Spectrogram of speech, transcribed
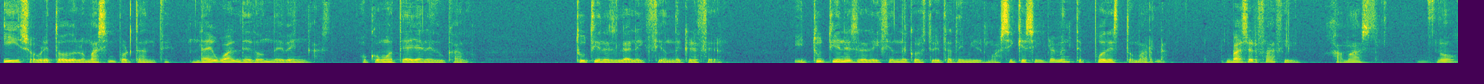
Y sobre todo, lo más importante, da igual de dónde vengas o cómo te hayan educado. Tú tienes la elección de crecer y tú tienes la elección de construirte a ti mismo, así que simplemente puedes tomarla. ¿Va a ser fácil? Jamás. No,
